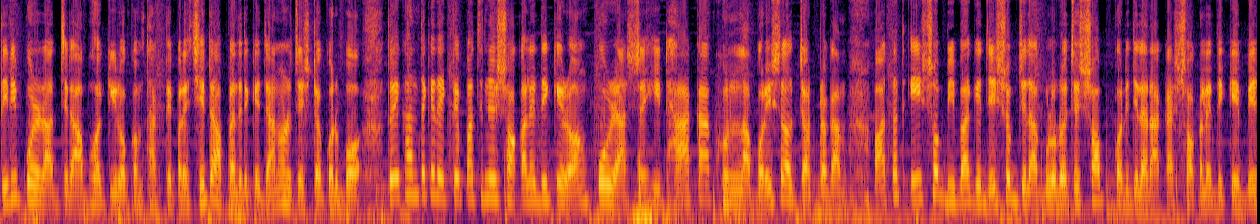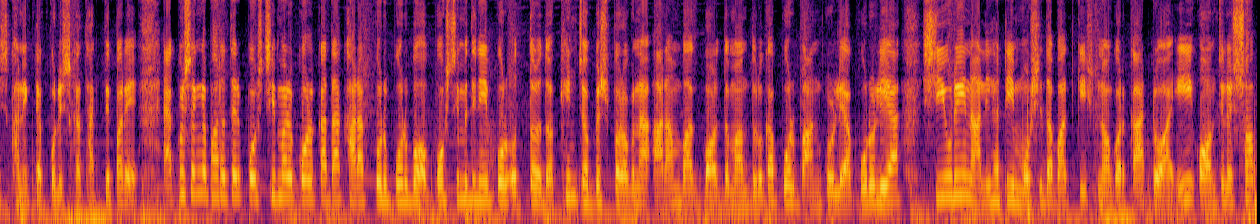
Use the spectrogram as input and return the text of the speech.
ত্রিপুরা রাজ্যের আবহাওয়া কীরকম থাকতে পারে সেটা আপনাদেরকে জানানোর চেষ্টা করব। তো এখান থেকে দেখতে পাচ্ছেন যে সকালের দিকে রংপুর, রাজশাহী, ঢাকা, খুলনা, বরিশাল, চট্টগ্রাম অর্থাৎ এইসব বিভাগে যেসব জেলাগুলো রয়েছে, সব করে জেলার আকাশ সকালের দিকে বেশ খানিকটা পরিষ্কার থাকতে পারে। একই সঙ্গে ভারতের পশ্চিমের কলকাতা খড়গপুর পূর্ব পশ্চিম মেদিনীপুর, উত্তর, দক্ষিণ চব্বিশ পরগনা, আরামবাগ, বর্ধমান, দুর্গাপুর বানকুলিয়া পুরুলিয়া শিউরি নালিহাটি, মুর্শিদাবাদ, কৃষ্ণনগর, কাটোয়া এই অঞ্চলের সব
